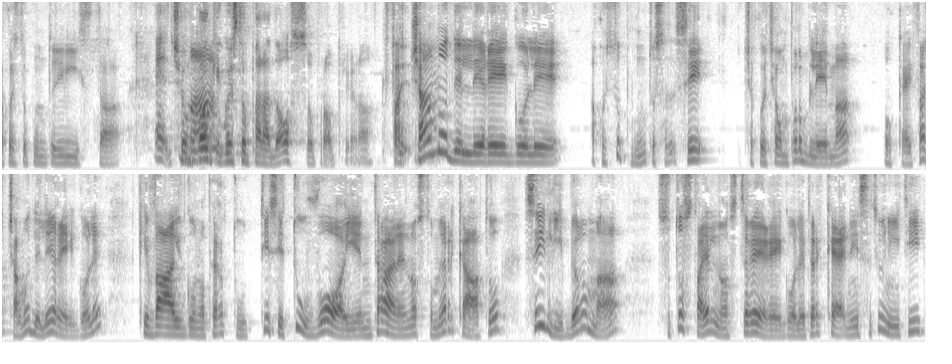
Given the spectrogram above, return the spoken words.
Da questo punto di vista. Eh, c'è un po' Ma anche questo paradosso proprio, no? Facciamo delle regole a questo punto, se c'è c'è un problema, ok, facciamo delle regole che valgono per tutti. Se tu vuoi entrare nel nostro mercato, sei libero, ma sottostai alle nostre regole, perché negli Stati Uniti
